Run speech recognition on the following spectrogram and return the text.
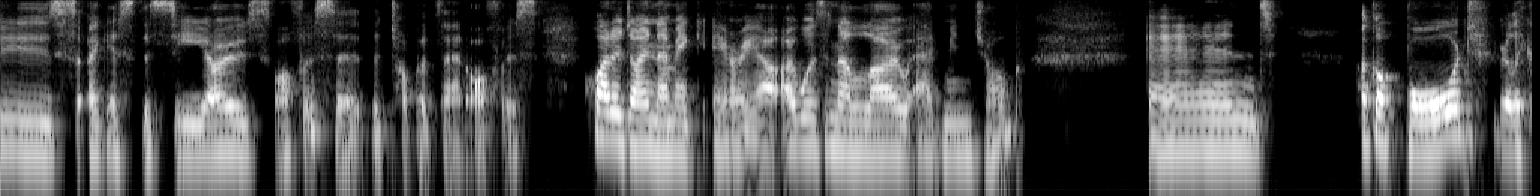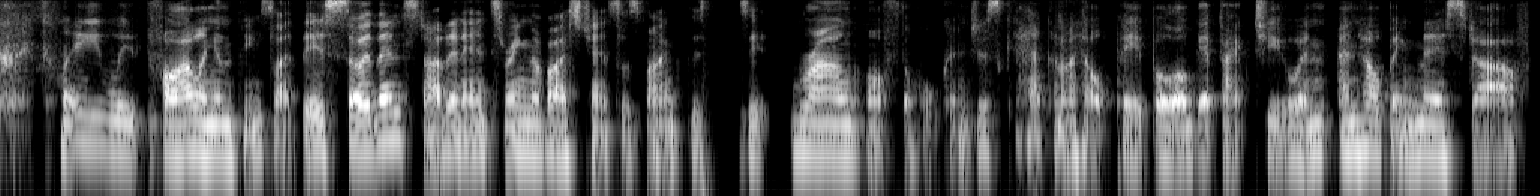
is, I guess, the CEO's office at the top of that office, quite a dynamic area. I was in a low admin job. And I got bored really quickly with filing and things like this. So I then started answering the Vice Chancellor's phone because it rang off the hook and just, how can I help people? I'll get back to you and, and helping their staff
